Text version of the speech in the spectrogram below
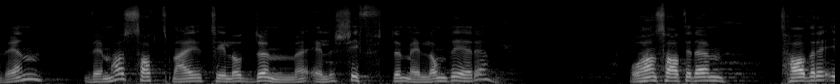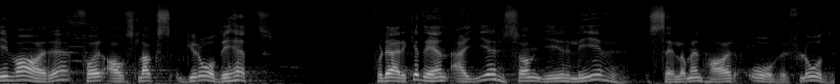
Venn, hvem har satt meg til å dømme eller skifte mellom dere? Og han sa til dem, ta dere i vare for all slags grådighet. For det er ikke det en eier som gir liv, selv om en har overflod.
